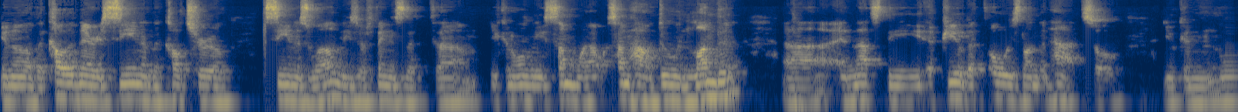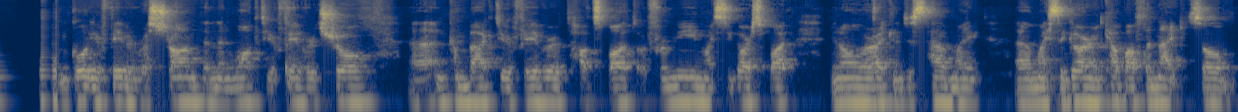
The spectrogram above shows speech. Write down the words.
you know the culinary scene and the cultural scene as well. These are things that um, you can only somehow somehow do in London, uh, and that's the appeal that always London had. So you can go to your favorite restaurant and then walk to your favorite show uh, and come back to your favorite hotspot, or for me, my cigar spot. You know where I can just have my uh, my cigar and cap off the night. So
